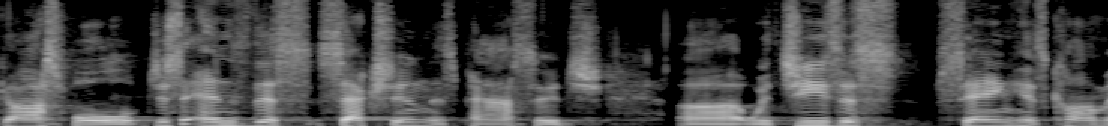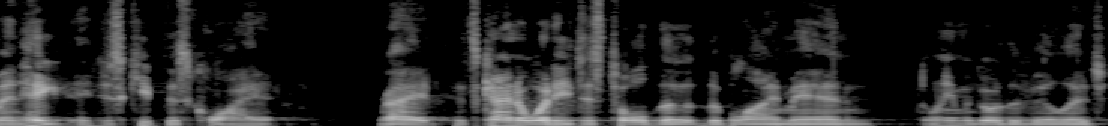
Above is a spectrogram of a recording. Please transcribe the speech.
gospel just ends this section, this passage, uh, with Jesus saying his comment, hey, hey, just keep this quiet, right? It's kind of what he just told the, the blind man. Don't even go to the village.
